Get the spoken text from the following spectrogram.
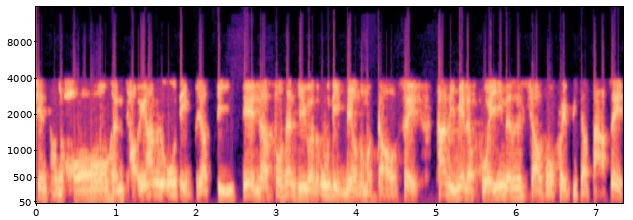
现场就轰很吵，因为它那个屋顶比较低，因为你知道凤山体育馆的屋顶没有那么高，所以它里面的回音的那个效果会比较大，所以。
